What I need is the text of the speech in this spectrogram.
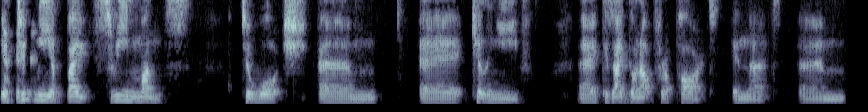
It took me about three months to watch um, uh, Killing Eve because uh, I'd gone up for a part in that. Um,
